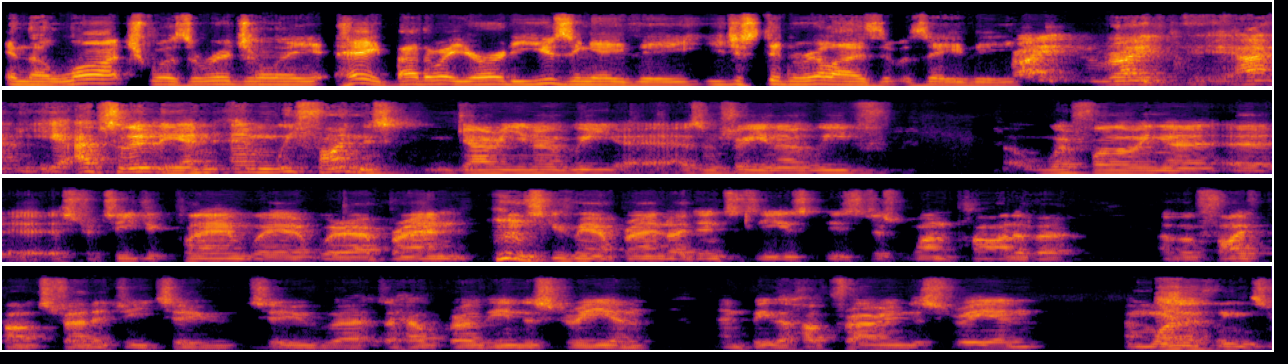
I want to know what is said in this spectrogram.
in the launch was originally, hey, by the way, you're already using AV. You just didn't realize it was AV. Right, right, yeah, absolutely. And and we find this, Gary. You know, we, as I'm sure you know, we've we're following a, a, a, strategic plan where, where our brand, excuse me, our brand identity is, is just one part of a of a five part strategy to to uh, to help grow the industry and and be the hub for our industry. And and one of the things,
